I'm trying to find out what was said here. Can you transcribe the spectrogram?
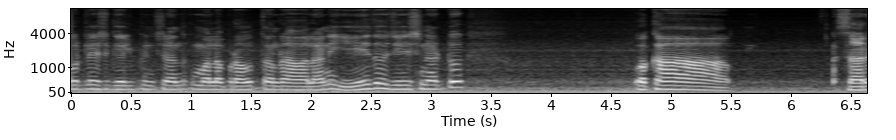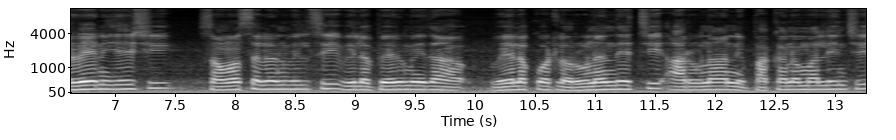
ఓట్లేసి గెలిపించినందుకు మళ్ళీ ప్రభుత్వం రావాలని ఏదో చేసినట్టు ఒక సర్వేని చేసి సంస్థలను పిలిచి వీళ్ళ పేరు మీద వేల కోట్ల రుణం తెచ్చి ఆ రుణాన్ని పక్కన మళ్ళించి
